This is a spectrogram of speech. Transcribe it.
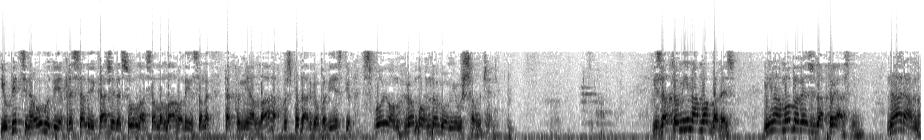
I u bitci na Uhudu je preselio i kaže Rasulullah sallallahu alaihi sallam, tako mi je Allah, gospodar ga obavijestio, svojom hromom nogom je ušao u džennet. I zato mi imamo obavezu. Mi imamo obavezu da pojasnimo. Naravno,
